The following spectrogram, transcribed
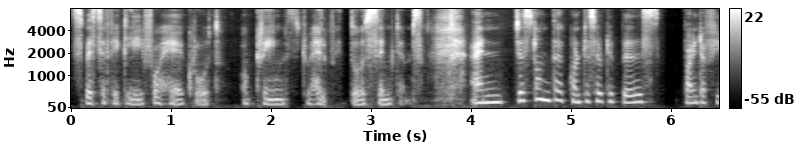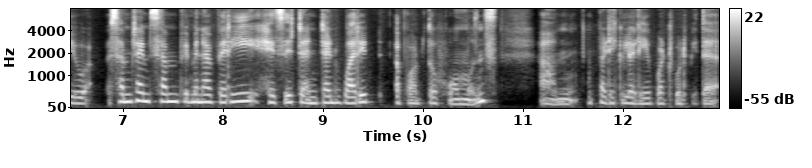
specifically for hair growth or creams to help with those symptoms. And just on the contraceptive pills, point of view, sometimes some women are very hesitant and worried about the hormones, um, particularly what would be the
